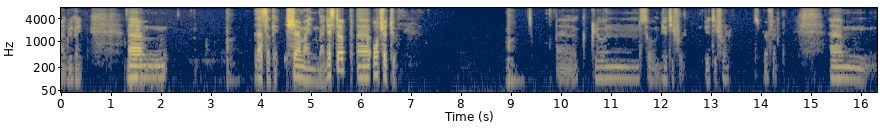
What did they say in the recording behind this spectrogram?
I will it. Um, that's okay. Share my, my desktop. Uh, Orchard 2. Uh, clone, so beautiful, beautiful. It's perfect. Um,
